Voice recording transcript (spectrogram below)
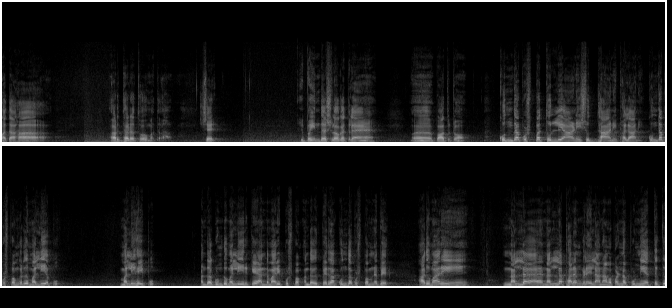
மதா அர்த்தரதோ மதா சரி. இப்போ இந்த ஸ்லோகத்தில் பார்த்துட்டோம். குந்த புஷ்ப துல்லியாணி சுத்தானி ஃபலானி குந்த புஷ்பங்கிறது மல்லிகைப்பூ. மல்லிகைப்பூ. அந்த குண்டு மல்லி இருக்கே அந்த மாதிரி புஷ்பம். அந்த பேர் தான் குந்த புஷ்பம்னு பேர். அது மாதிரி நல்ல நல்ல பலன்களை எல்லாம் நாம் பண்ண புண்ணியத்துக்கு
